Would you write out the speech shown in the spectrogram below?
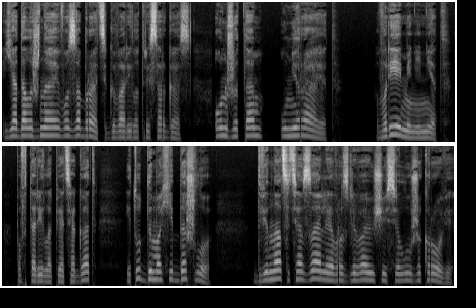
«Я должна его забрать», — говорила Трисаргас. «Он же там умирает». «Времени нет», — повторил опять Агат, и тут до Махит дошло. «Двенадцать Азалия в разливающейся луже крови.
